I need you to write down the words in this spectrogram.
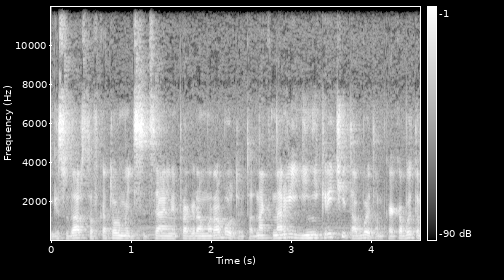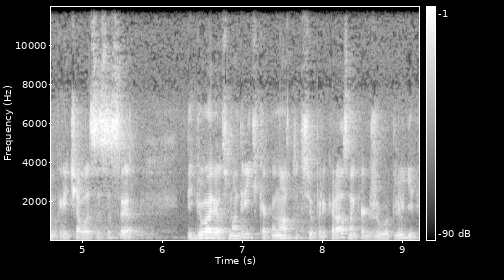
государство, в котором эти социальные программы работают. Однако Норвегия не кричит об этом, как об этом кричал СССР. И говорил, смотрите, как у нас тут все прекрасно, как живут люди,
